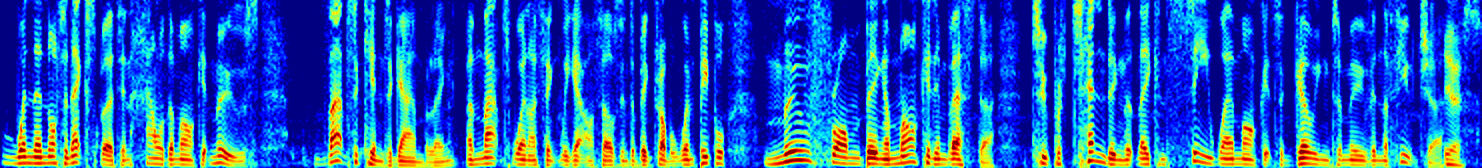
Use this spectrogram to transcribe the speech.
when they're not an expert in how the market moves, that's akin to gambling, and that's when I think we get ourselves into big trouble. When people move from being a market investor to pretending that they can see where markets are going to move in the future, yes,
